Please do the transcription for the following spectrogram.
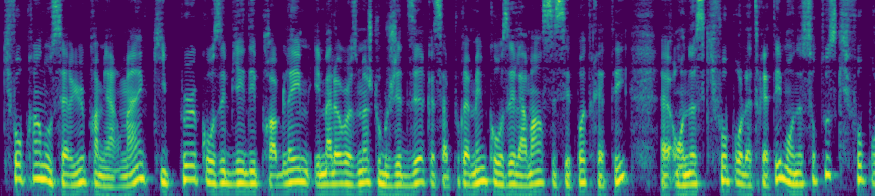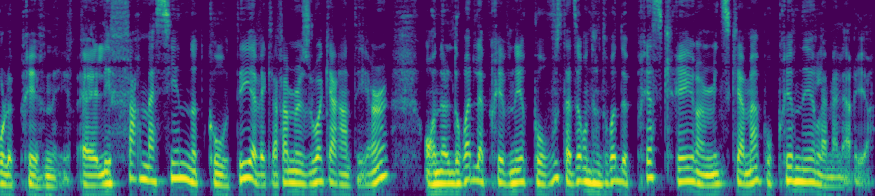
qu'il faut prendre au sérieux premièrement, qui peut causer bien des problèmes. Et malheureusement, je suis obligé de dire que ça pourrait même causer la mort si c'est pas traité. Euh, on a ce qu'il faut pour le traiter, mais on a surtout ce qu'il faut pour le prévenir. Euh, les pharmaciens de notre côté, avec la fameuse loi 41, on a le droit de la prévenir pour vous, c'est-à-dire on a le droit de prescrire un médicament pour prévenir la malaria.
